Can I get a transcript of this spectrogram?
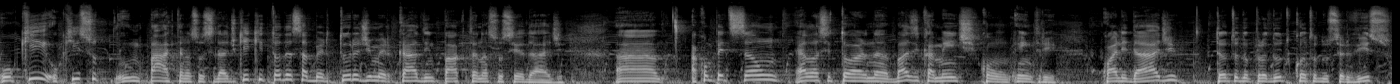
O que, o que isso impacta na sociedade? O que, que toda essa abertura de mercado impacta na sociedade? A, a competição ela se torna basicamente com entre qualidade, tanto do produto quanto do serviço,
